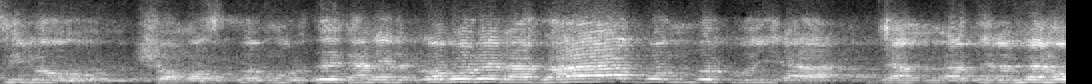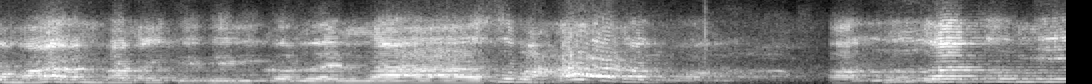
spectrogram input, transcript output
ছিল, সমস্ত মুর্দে গানের কবরের আজাব বন্ধ কইরা জান্নাতের মেহমান বানাইতে দেরি করলেন না। আল্লাহ তুমি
